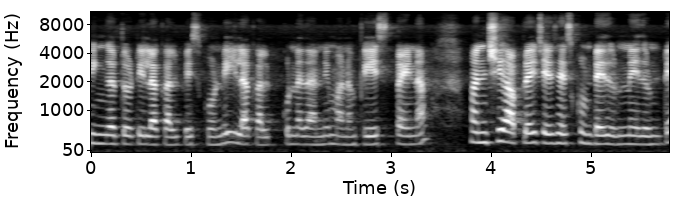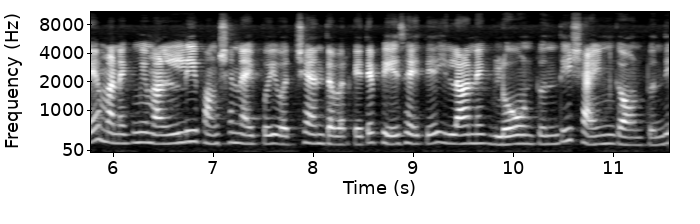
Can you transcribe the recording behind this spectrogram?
ఫింగర్ తోటి ఇలా కలిపేసుకోండి. ఇలా కలుపుకున్న దాన్ని మనం ఫేస్ పైన మంచిగా అప్లై చేసేసుకుంటే ఉండేది ఉంటే మనకి మళ్ళీ ఫంక్షన్ అయిపోయి వచ్చేంత వరకు అయితే ఫేస్ అయితే ఇలానే గ్లో ఉంటుంది షైన్గా ఉంటుంది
